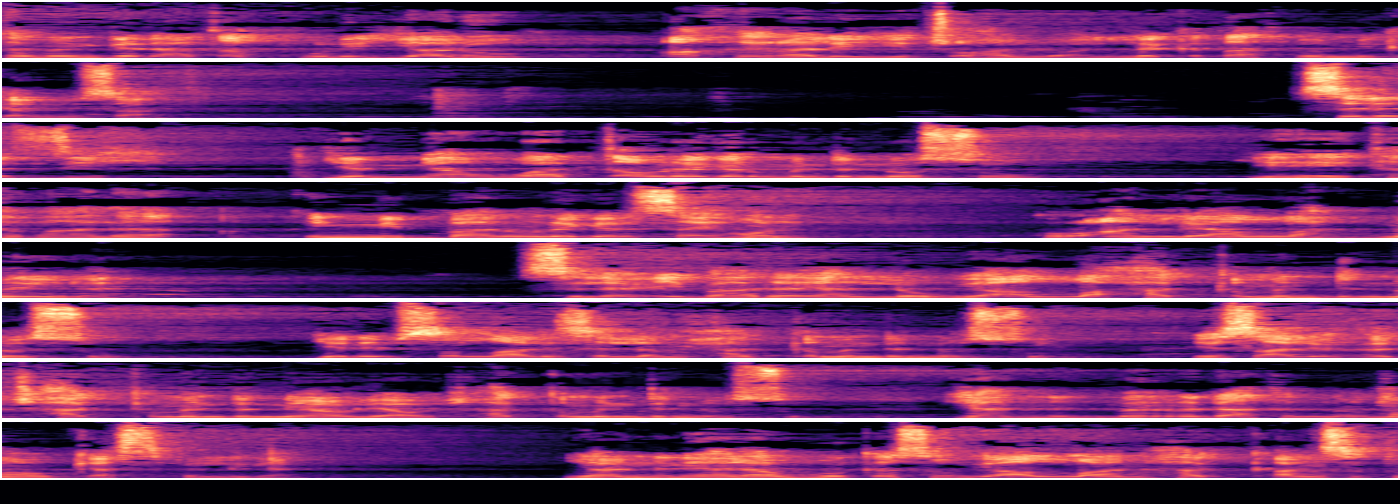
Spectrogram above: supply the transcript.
ከመንገድ አጠፉን እያሉ አኼራ ላይ ይጮኋለዋል ለቅጣት በሚቀርቡ ሰዓት። ስለዚህ የሚያዋጣው ነገር ምንድን ነው እሱ ይሄ የተባለ የሚባለው ነገር ሳይሆን ቁርአን ላይ አላህ ምን ይላል ስለ ዒባዳ ያለው የአላህ ሐቅ ምንድን ነው እሱ? የነቢ ስ ላ ሰለም ሐቅ ምንድን ነው እሱ? የሳሊሖች ሐቅ ምንድን ነው? የአውሊያዎች ሐቅ ምንድን ነው እሱ? ያንን መረዳትና ማወቅ ያስፈልጋል። ያንን ያላወቀ ሰው የአላህን ሐቅ አንስቶ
